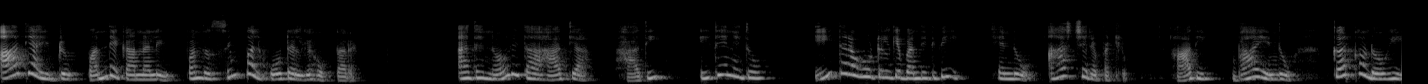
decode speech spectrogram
ಆದ್ಯ ಇಬ್ರು ಒಂದೇ ಕಾರ್ನಲ್ಲಿ ಒಂದು ಸಿಂಪಲ್ ಹೋಟೆಲ್ಗೆ ಹೋಗ್ತಾರೆ. ಅದನ್ನು ನೋಡಿದ ಆದ್ಯ, ಹಾದಿ, ಇದೇನಿದು? ಈ ಥರ ಹೋಟೆಲ್ಗೆ ಬಂದಿದ್ವಿ? ಎಂದು ಆಶ್ಚರ್ಯಪಟ್ಲು. ಹಾದಿ ಬಾ ಎಂದು ಕರ್ಕೊಂಡೋಗಿ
